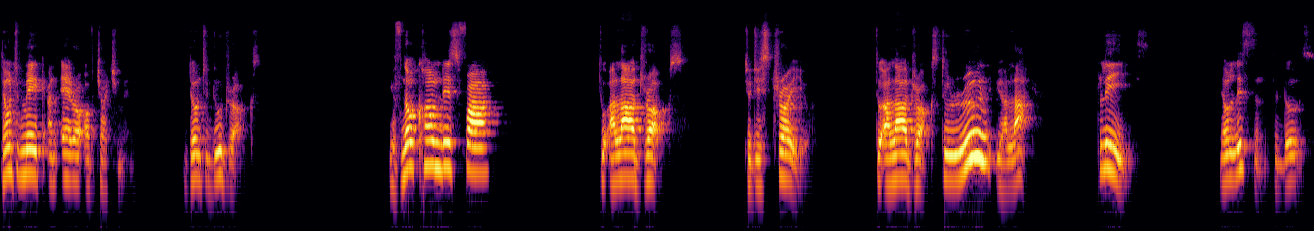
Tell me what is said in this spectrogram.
Don't make an error of judgment. don't do drugs. You've not come this far to allow drugs to destroy you, to allow drugs to ruin your life. Please don't listen to those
